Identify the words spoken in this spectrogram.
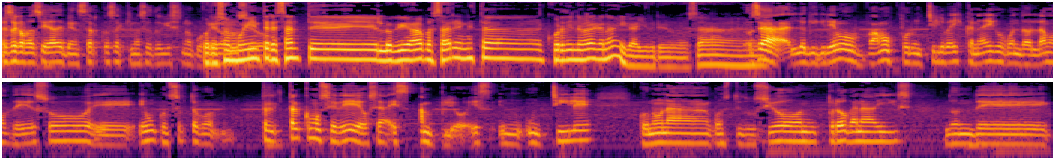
Esa capacidad de pensar cosas que no se tuviesen ocurrido. Por eso es muy interesante lo que va a pasar en esta coordinadora canábica, yo creo. O sea, o sea lo que queremos, vamos por un Chile país canábico, cuando hablamos de eso, eh, es un concepto tal, como se ve, o sea, es amplio. Es un Chile con una constitución pro cannabis, donde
